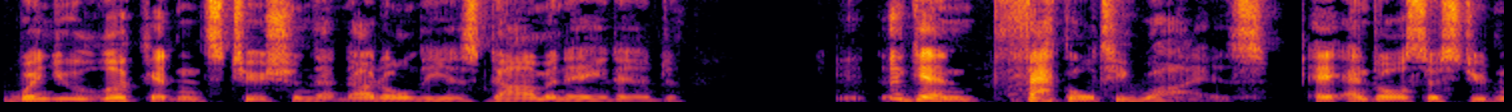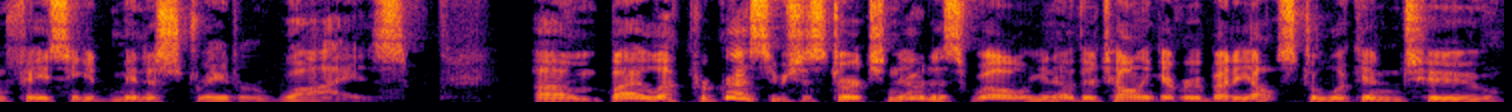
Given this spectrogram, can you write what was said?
when you look at an institution that not only is dominated, again, faculty wise, and also student facing administrator wise, um, by left progressives, you start to notice, well, you know, they're telling everybody else to look into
